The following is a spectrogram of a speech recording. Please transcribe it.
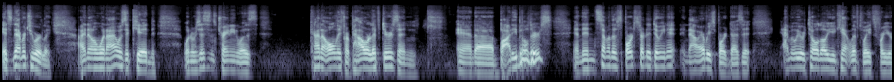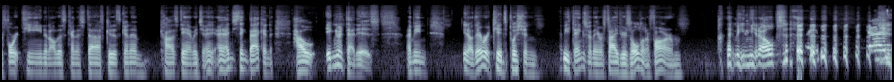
It's never too early. I know when I was a kid, when resistance training was kind of only for power lifters and and uh, bodybuilders. And then some of the sports started doing it, and now every sport does it. I mean, we were told, oh, you can't lift weights for you're 14 and all this kind of stuff because it's going to cause damage. And I just think back and how ignorant that is. I mean, you know, there were kids pushing heavy things when they were five years old on a farm. I mean, you know. yes, I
